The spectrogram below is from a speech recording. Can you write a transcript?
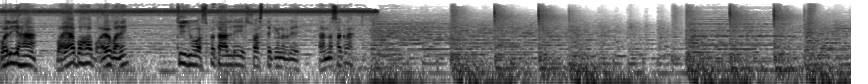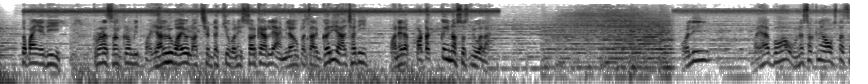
भोलि यहाँ भयावह भयो भने के यो अस्पतालले स्वास्थ्य केन्द्रले धान्न सक्ला? तपाईँ यदि कोरोना सङ्क्रमित भइहाल्नुभयो लक्षण देखियो भने सरकारले हामीलाई उपचार गरिहाल्छ नि भनेर पटक्कै नसोच्नु होला। भोलि भयावह हुन सक्ने अवस्था छ।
